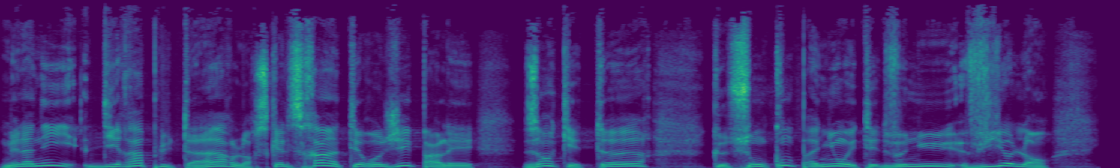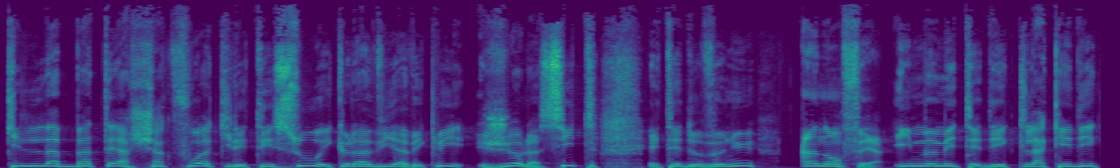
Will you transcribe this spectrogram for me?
Mélanie dira plus tard, lorsqu'elle sera interrogée par les enquêteurs, que son compagnon était devenu violent, qu'il la battait à chaque fois qu'il était sous et que la vie avec lui, je la cite, était devenue un enfer. Il me mettait des claques et des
